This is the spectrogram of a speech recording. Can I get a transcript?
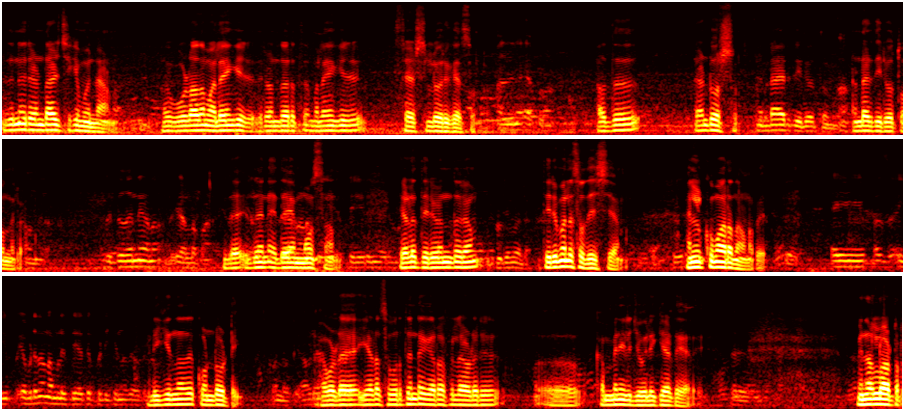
ഇതിന് രണ്ടാഴ്ചയ്ക്ക് മുന്നാണ്. അത് കൂടാതെ മലയങ്കീഴ് തിരുവനന്തപുരത്ത് മലയങ്കീഴ് സ്റ്റേഷനിലൊരു കേസുണ്ട്. അത് രണ്ട് വർഷം. രണ്ടായിരത്തി ഇരുപത്തൊന്ന് രണ്ടായിരത്തി ഇരുപത്തൊന്നിലാണ് ഇത് ഇത് തന്നെ ഇതേ മോസാണ്. ഇയാൾ തിരുവനന്തപുരം തിരുമല. സ്വദേശിയാണ്. അനിൽകുമാർ എന്നാണ് പേര്. പിടിക്കുന്നത്? കൊണ്ടോട്ടി. അവിടെ ഇയാളുടെ സുഹൃത്തിന്റെ കെയർ ഓഫിൽ അവിടെ ഒരു കമ്പനിയിൽ ജോലിക്കായിട്ട് കയറി. മിനറൽ വാട്ടർ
